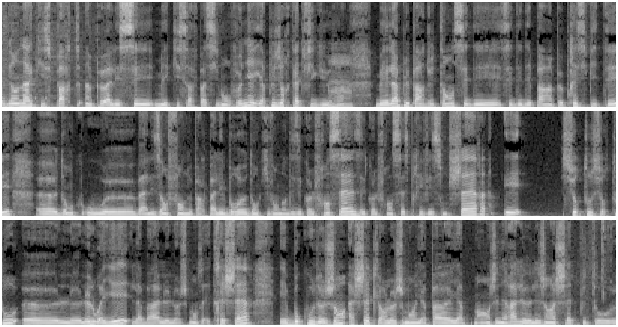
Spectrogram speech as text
Il y en a qui partent un peu à l'essai, mais qui savent pas s'ils vont revenir. Il y a plusieurs cas de figure, hein. mm. mais la plupart du temps, c'est des c'est des départs un peu précipités, euh, donc où euh, ben, les enfants ne parlent pas l'hébreu, donc ils vont dans des écoles françaises. Les écoles françaises privées sont chères et surtout, surtout, euh, le, le, loyer là-bas, le logement est très cher et beaucoup de gens achètent leur logement. Il y a pas, il y a, en général, les gens achètent plutôt. Euh,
